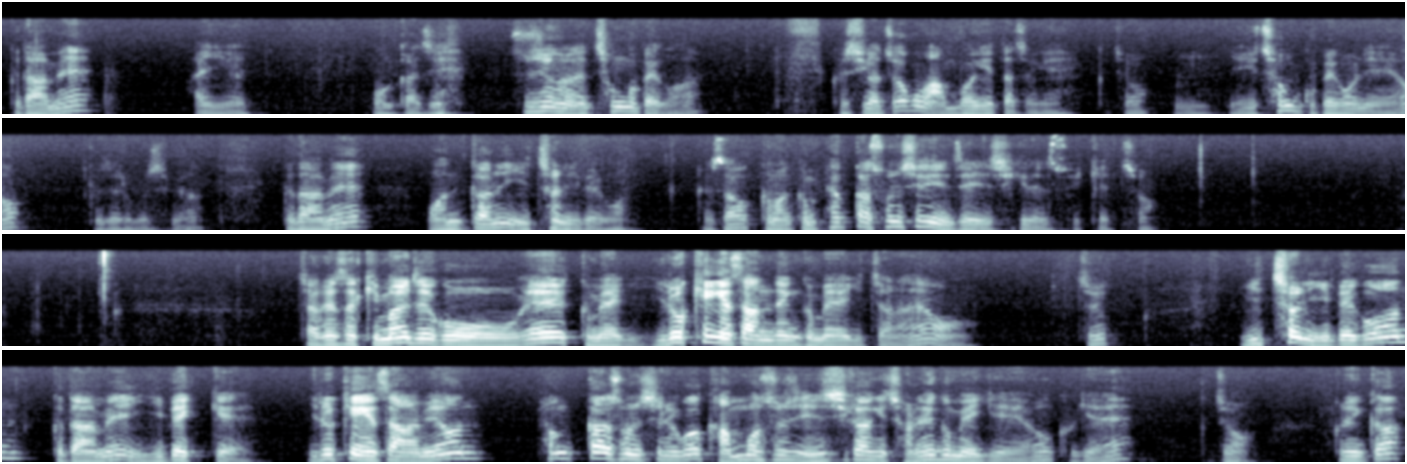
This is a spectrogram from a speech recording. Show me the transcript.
그 다음에 아 이게 원까지. 순시형 가능 1,900원. 글씨가 조금 안 보이겠다 저게. 그죠? 음, 이게 1,900원이에요 교재를 보시면. 그 다음에 원가는 2,200원 그래서 그만큼 평가 손실이 이제 인식이 될 수 있겠죠 자, 그래서 기말 재고의 금액, 이렇게 계산된 금액 있잖아요. 즉, 2,200원, 그 다음에 200개. 이렇게 계산하면 평가 손실과 감모 손실 인식하기 전의 금액이에요. 그게. 그죠? 그러니까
